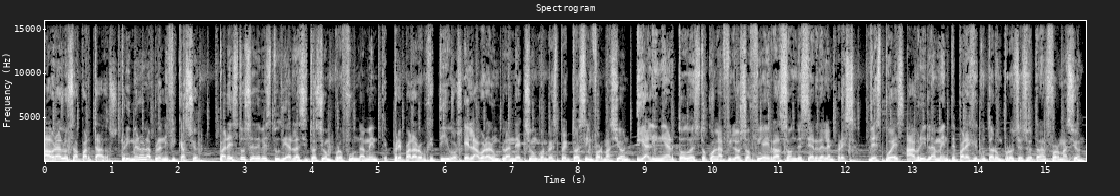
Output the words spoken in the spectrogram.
Ahora los apartados. Primero la planificación. Para esto se debe estudiar la situación profundamente, preparar objetivos, elaborar un plan de acción con respecto a esa información y alinear todo esto con la filosofía y razón de ser de la empresa. Después, abrir la mente para ejecutar un proceso de transformación.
